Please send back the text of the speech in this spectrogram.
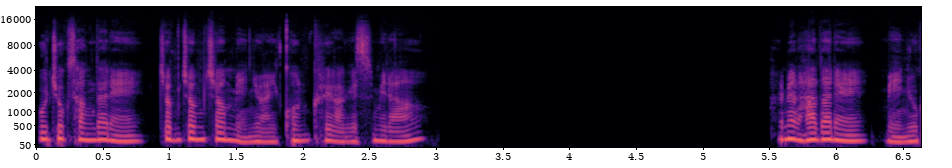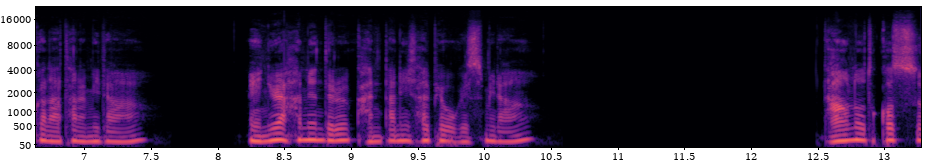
우측 상단에 점점점 메뉴 아이콘 클릭하겠습니다. 화면 하단에 메뉴가 나타납니다. 메뉴의 화면들을 간단히 살펴보겠습니다. 다운로드 코스,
